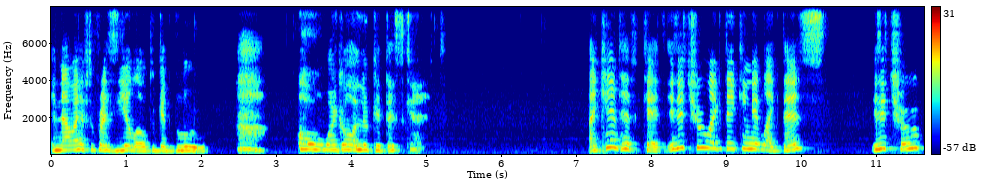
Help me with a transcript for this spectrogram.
And now I have to press yellow to get blue. oh my god, look at this cat. I can't have cats. Is it true like they can get like this? Is it true?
